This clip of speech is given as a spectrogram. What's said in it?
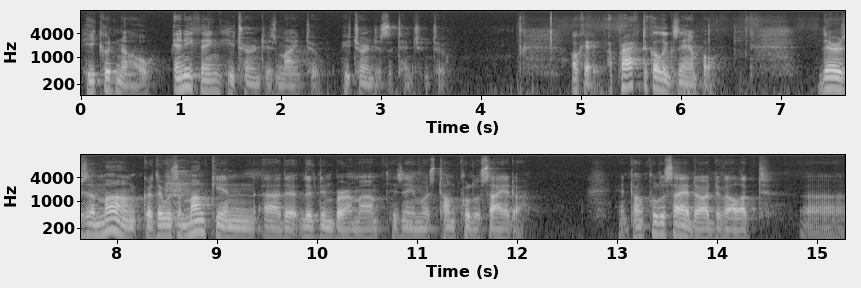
he could know anything he turned his mind to, he turned his attention to. Okay, a practical example. There's a monk, or there was a monk in, uh, that lived in Burma. His name was Taungpulu Sayadaw. And Taungpulu Sayadaw developed uh,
